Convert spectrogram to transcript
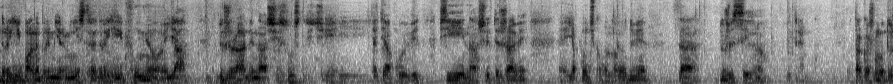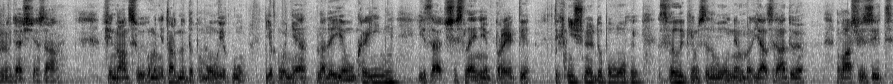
Дорогі пане прем'єр-міністре, дорогі фуміо. Я дуже радий нашій зустрічі. Я дякую від всієї нашої держави, е, японському народові за дуже сильну підтримку. Також ми дуже вдячні за фінансову і гуманітарну допомогу, яку Японія надає Україні, і за численні проекти технічної допомоги. З великим задоволенням я згадую ваш візит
